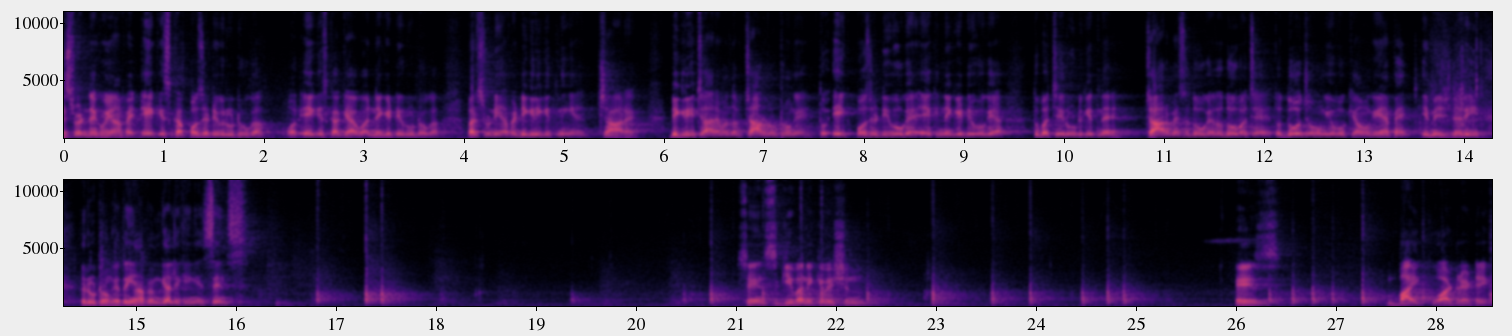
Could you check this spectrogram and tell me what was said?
student देखो, यहाँ पे एक इसका पॉजिटिव रूट होगा और एक इसका क्या होगा नेगेटिव रूट होगा। पर स्टूडेंट यहाँ पे डिग्री कितनी है? चार है। डिग्री चार है मतलब चार रूट होंगे तो एक पॉजिटिव हो गया, एक नेगेटिव हो गया तो बचे रूट कितने? चार में से दो गए तो दो बचे तो दो जो होंगे, वो क्या होंगे, यहाँ पे इमेजनरी रूट होंगे। तो यहाँ पे हम क्या लिखेंगे? Since since given equation is is biquadratic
